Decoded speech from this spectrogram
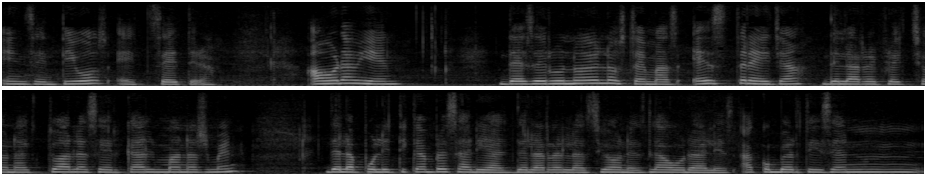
incentivos, etc. Ahora bien, de ser uno de los temas estrella de la reflexión actual acerca del management, de la política empresarial, de las relaciones laborales, a convertirse en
